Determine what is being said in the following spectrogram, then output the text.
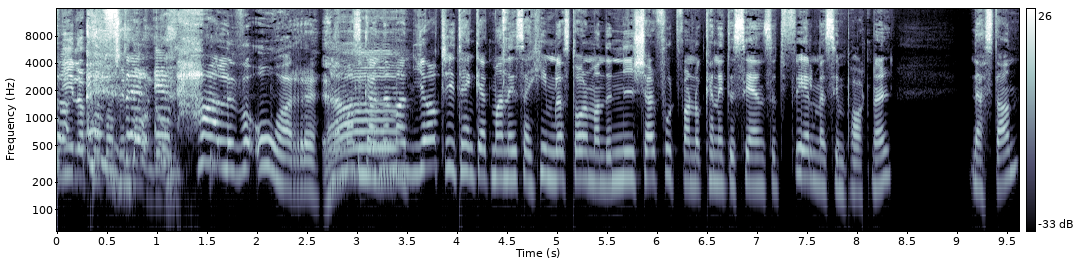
han gillar att prata om sin barndom. ett halvår, när man ska, när man, jag tänker att man är så himla stormande, nykär fortfarande och kan inte se ens ett fel med sin partner, nästan.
